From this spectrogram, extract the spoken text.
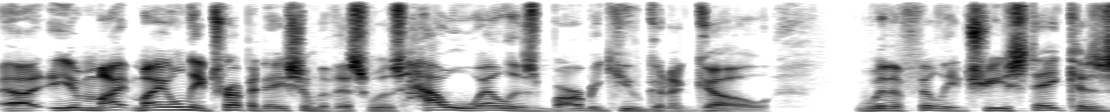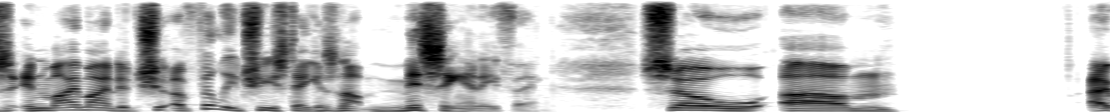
uh, you know, my, my only trepidation with this was how well is barbecue going to go with a Philly cheesesteak? Because in my mind, a, ch- a Philly cheesesteak is not missing anything. So um, I,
